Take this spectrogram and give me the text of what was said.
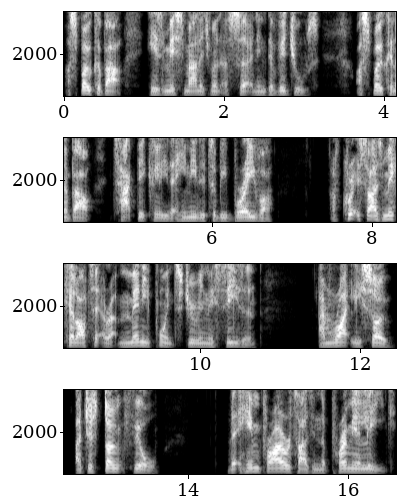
I spoke about his mismanagement of certain individuals. I've spoken about tactically that he needed to be braver. I've criticized Mikel Arteta at many points during this season, and rightly so. I just don't feel that him prioritizing the Premier League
